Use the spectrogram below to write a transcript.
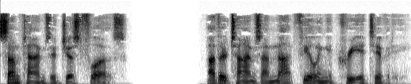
Sometimes it just flows. Other times I'm not feeling it creativity.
